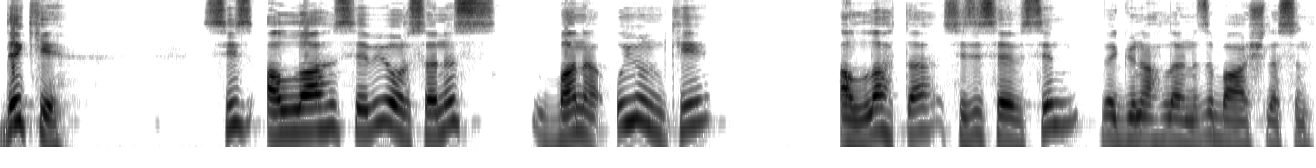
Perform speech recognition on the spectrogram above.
De ki siz Allah'ı seviyorsanız bana uyun ki Allah da sizi sevsin ve günahlarınızı bağışlasın.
